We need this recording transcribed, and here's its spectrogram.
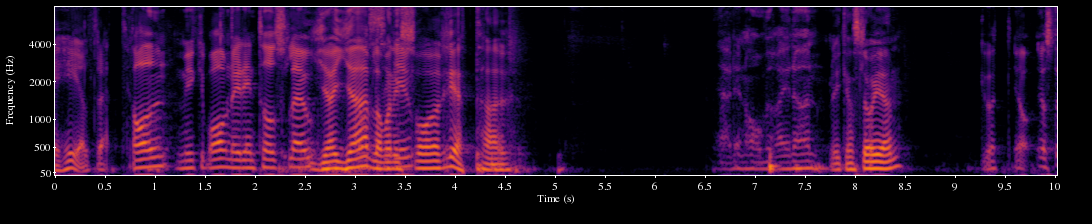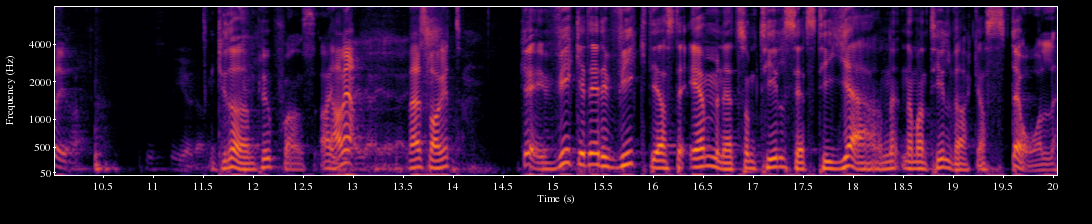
är helt rätt. Grön, mycket bra. Nu är din tur att slå. Ja jävlar vad ni Varsågod. svarar rätt här. Ja, den har vi redan. Vi kan slå igen. Gott. Ja, jag styr här. Grön pluppchans. Aj. Välslaget. Okej, vilket är det viktigaste ämnet som tillsätts till järn när man tillverkar stål?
